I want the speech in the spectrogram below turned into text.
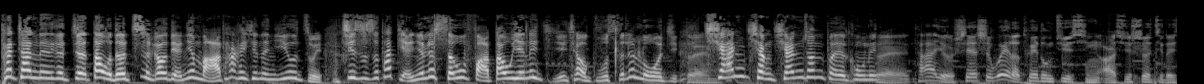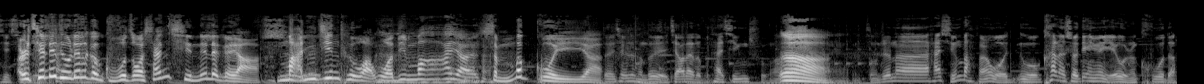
他站那个这道德制高点，你骂他还显得你有罪。其实是他电影的手法、导演的技巧、故事的逻辑，对牵强千疮百孔的。对他有些是为了推动剧情而去设计的一些而且里头的那个故作煽情的那个呀，慢镜头啊，我的妈呀，什么鬼呀？对，其实很多也交代的不太清楚啊。啊，哎总之呢，还行吧。反正我我看的时候，电影院也有人哭的，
